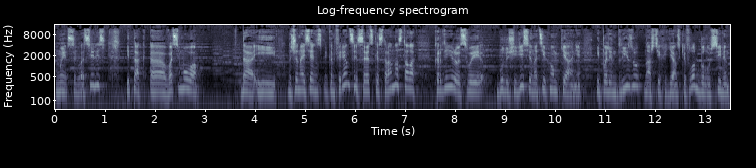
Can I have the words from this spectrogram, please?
мы согласились. Итак, 8 э, да, и начиная с Ялтинской конференции, советская сторона стала координировать свои будущие действия на Тихом океане. И по ленд-лизу наш Тихоокеанский флот был усилен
